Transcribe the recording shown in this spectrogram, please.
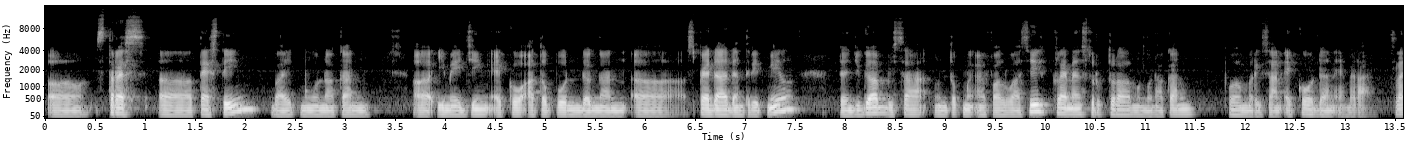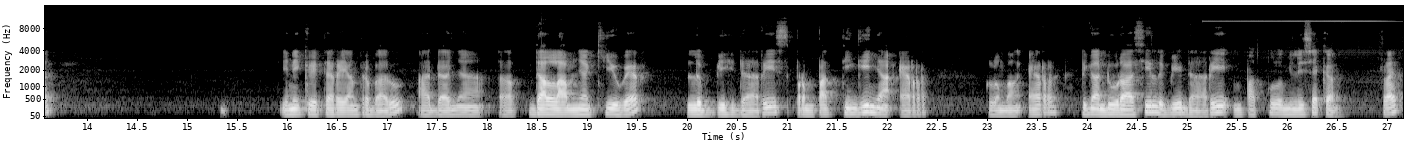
uh, stress uh, testing baik menggunakan uh, imaging echo ataupun dengan uh, sepeda dan treadmill dan juga bisa untuk mengevaluasi kelainan struktural menggunakan pemeriksaan echo dan MRI. Slide. Ini kriteria yang terbaru, adanya uh, dalamnya Q-wave lebih dari seperempat tingginya R gelombang R dengan durasi lebih dari 40 milisecond. Slide.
